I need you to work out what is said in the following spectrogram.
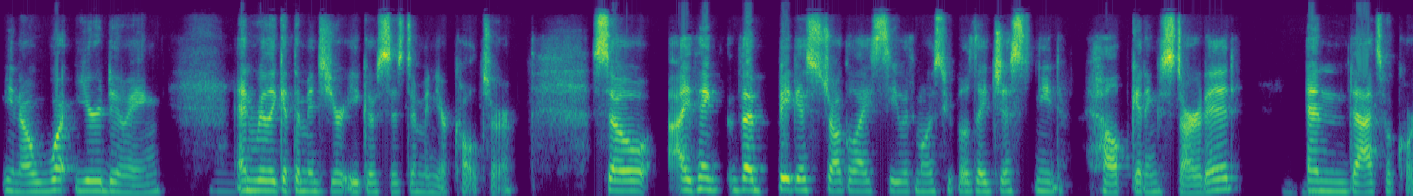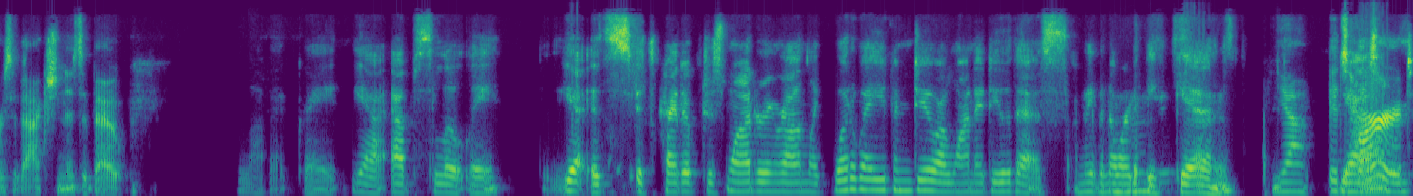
you know what you're doing mm-hmm. and really get them into your ecosystem and your culture so i think the biggest struggle i see with most people is they just need help getting started mm-hmm. and that's what course of action is about love it great yeah absolutely yeah, it's it's kind of just wandering around like, what do I even do? I want to do this. I don't even know where to mm-hmm. begin. Yeah, it's yeah. hard.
